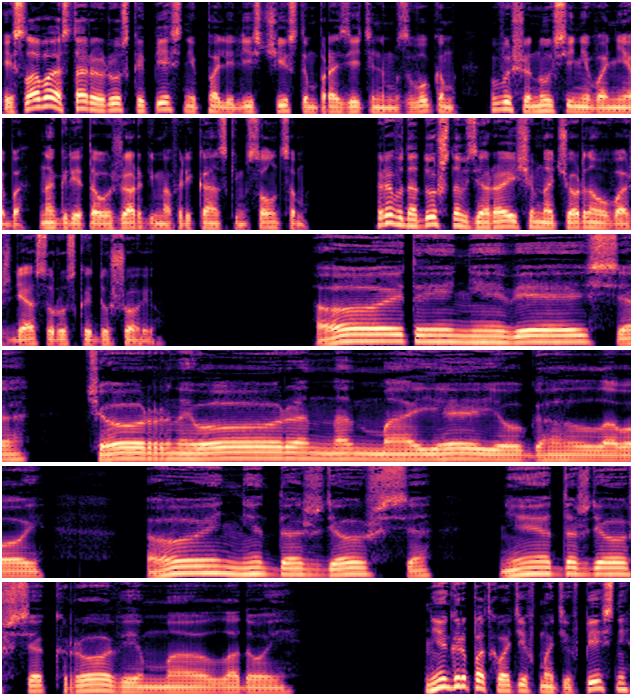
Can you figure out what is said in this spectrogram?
И слова старой русской песни полились чистым пронзительным звуком в вышину синего неба, нагретого жарким африканским солнцем, равнодушно взирающим на черного вождя с русской душою. «Ой, ты не вейся, черный ворон над моею головой, ой, не дождешься, не дождешься крови молодой». Негры, подхватив мотив песни,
